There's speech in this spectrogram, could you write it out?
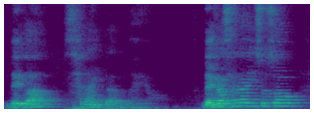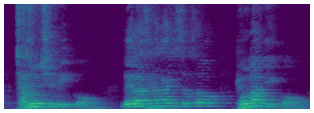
내가 살아있다는 거예요. 내가 살아있어서 자존심이 있고, 내가 살아있어서 교만이 있고,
